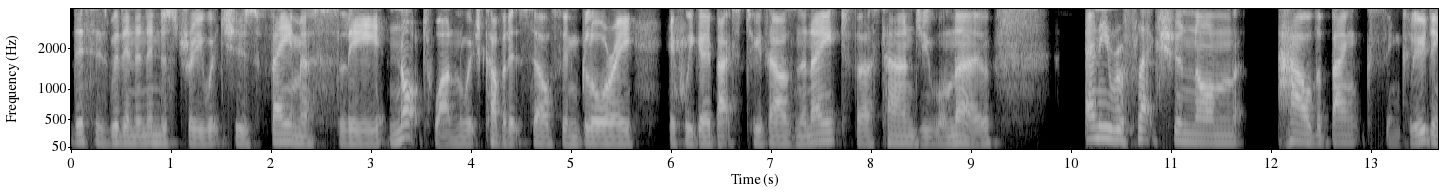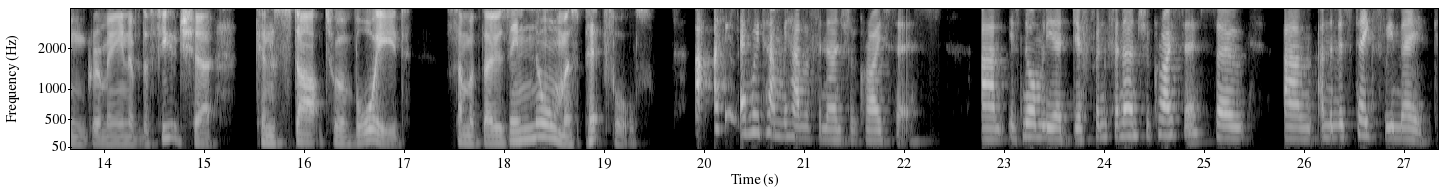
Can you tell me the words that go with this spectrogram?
this is within an industry which is famously not one which covered itself in glory. If we go back to 2008, firsthand, you will know. Any reflection on how the banks, including Grameen of the future, can start to avoid some of those enormous pitfalls? I think every time we have a financial crisis, um, it's normally a different financial crisis. So um, and the mistakes we make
